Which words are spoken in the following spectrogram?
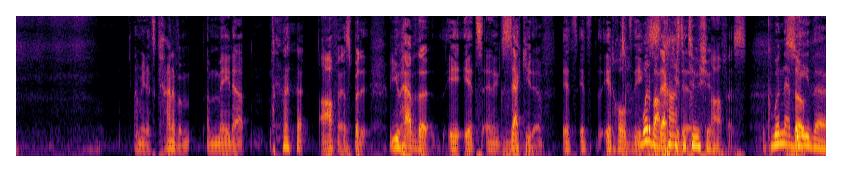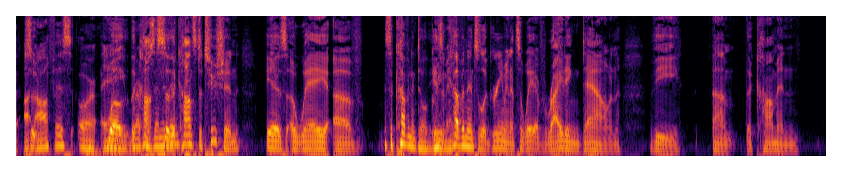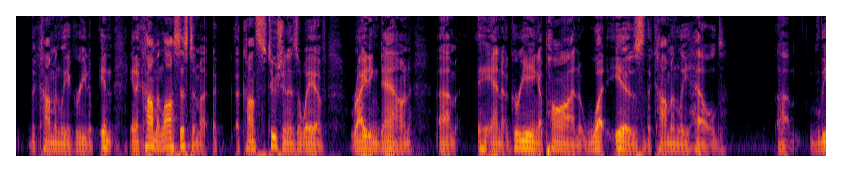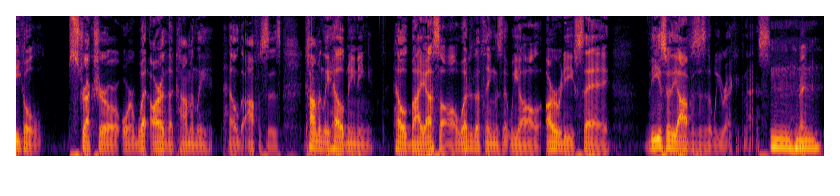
I mean, it's kind of a, a made up office, but it, you have the, it, it's an executive. It's, it's, it holds the What about Constitution? office. Wouldn't that So- be the uh, so- office or a Well, the con- so the Constitution is a way of, it's a covenantal agreement. a covenantal agreement. It's a way of writing down the, um, the common, the commonly agreed in, in a common law system, a, a, a constitution is a way of writing down, um, and agreeing upon what is the commonly held, um, legal structure or, or what are the commonly held offices? Commonly held meaning held by us all. What are the things that we all already say? These are the offices that we recognize, right?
